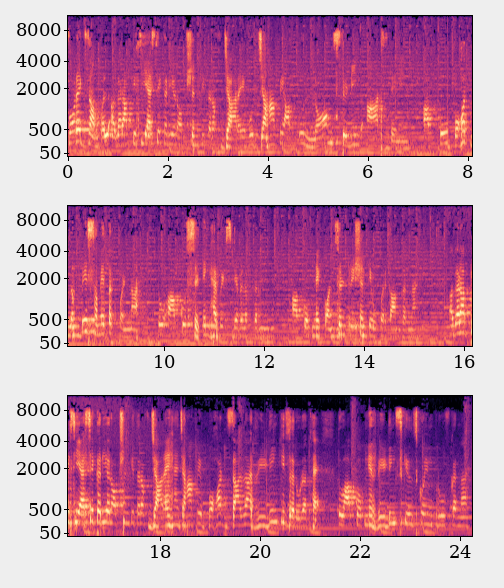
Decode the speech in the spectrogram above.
फॉर एग्ज़ाम्पल अगर आप किसी ऐसे करियर ऑप्शन की तरफ़ जा रहे हो जहाँ पे आपको लॉन्ग स्टडिंग आवर्स देने हैं, आपको बहुत लंबे समय तक पढ़ना है तो आपको सिटिंग हैबिट्स डेवलप करनी है, आपको अपने कॉन्सेंट्रेशन के ऊपर काम करना है अगर आप किसी ऐसे करियर ऑप्शन की तरफ़ जा रहे हैं जहाँ पे बहुत ज़्यादा रीडिंग की ज़रूरत है तो आपको अपने रीडिंग स्किल्स को इंप्रूव करना है।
